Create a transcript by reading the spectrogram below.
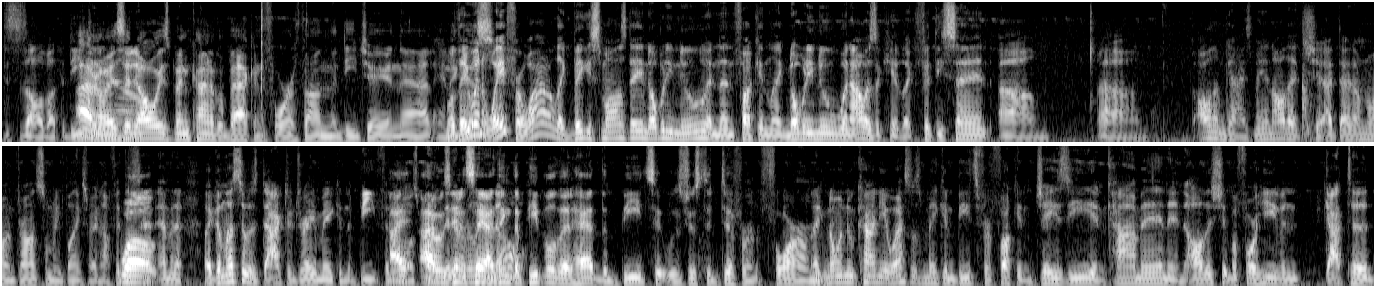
"This is all about the DJ." I don't know. Has it always been kind of a back and forth on the DJ and that? And Well, I they went away for a while. Like Biggie Smalls Day, nobody knew, and then fucking like nobody knew when I was a kid. Like Fifty Cent, um, um, all them guys, man, all that shit. I, I don't know. why I'm drawing so many blanks right now. Fifty Well- Cent, Eminem. Like unless it was Dr. Dre making the beat for the I, most part. I was gonna didn't say, really I think the people that had the beats, it was just a different form. Like no one knew Kanye West was making beats for fucking Jay Z and Common and all this shit before he even got to.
